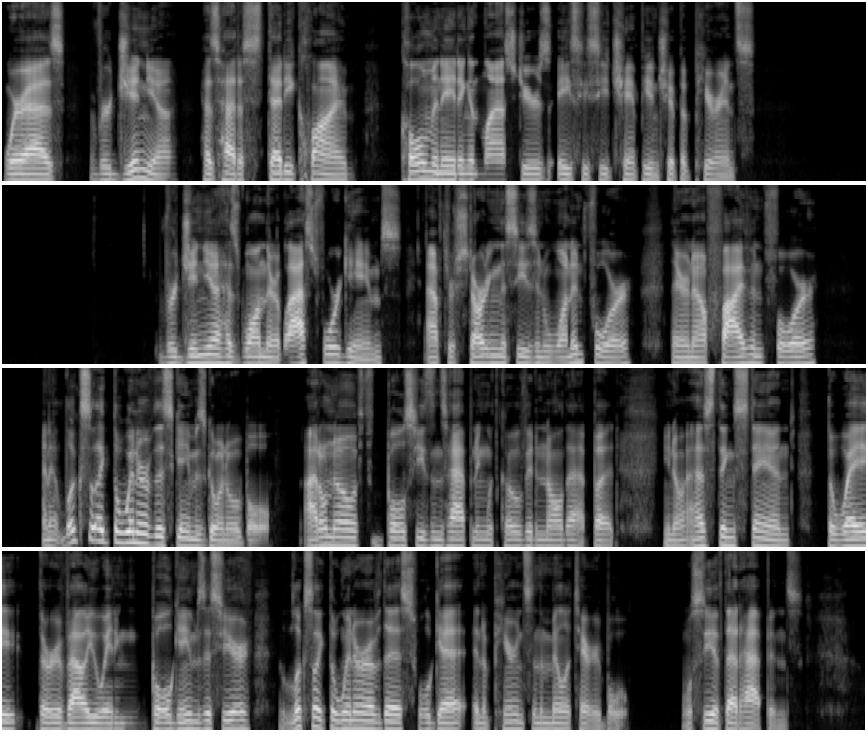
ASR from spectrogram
whereas Virginia has had a steady climb culminating in last year's ACC championship appearance. Virginia has won their last four games after starting the season 1 and 4. They are now 5 and 4. And it looks like the winner of this game is going to a bowl. I don't know if bowl season's happening with COVID and all that, but you know, as things stand, the way they're evaluating bowl games this year, it looks like the winner of this will get an appearance in the military bowl. We'll see if that happens.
